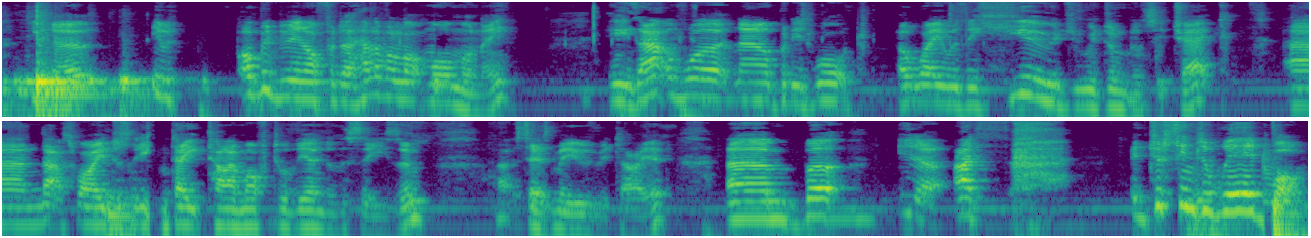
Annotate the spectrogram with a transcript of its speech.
You know, he was probably being offered a hell of a lot more money. He's out of work now, but he's walked away with a huge redundancy check, and that's why he doesn't. He can take time off till the end of the season. Uh, says me who's retired. Um, but you know, I it just seems a weird one.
